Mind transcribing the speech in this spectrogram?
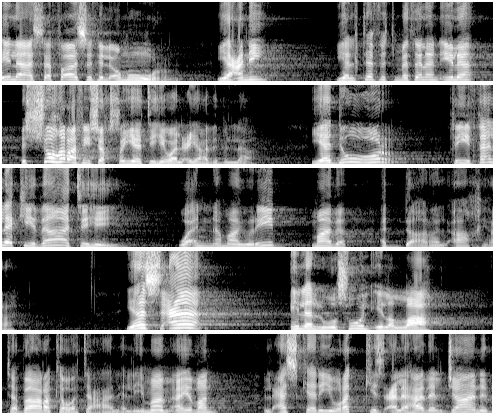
إلى سفاسف الأمور يعني يلتفت مثلا إلى الشهرة في شخصيته والعياذ بالله. يدور في فلك ذاته وإنما يريد ماذا؟ الدار الآخرة. يسعى إلى الوصول إلى الله تبارك وتعالى. الإمام أيضا العسكري يركز على هذا الجانب.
